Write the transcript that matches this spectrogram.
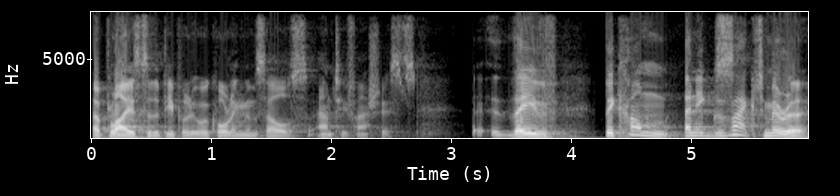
applies to the people who are calling themselves anti fascists. They've become an exact mirror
